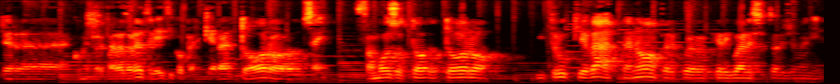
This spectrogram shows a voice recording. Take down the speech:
per, come preparatore atletico perché era il toro, sai, il famoso to, toro di trucchi e vatta no? per quello che riguarda il settore giovanile.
